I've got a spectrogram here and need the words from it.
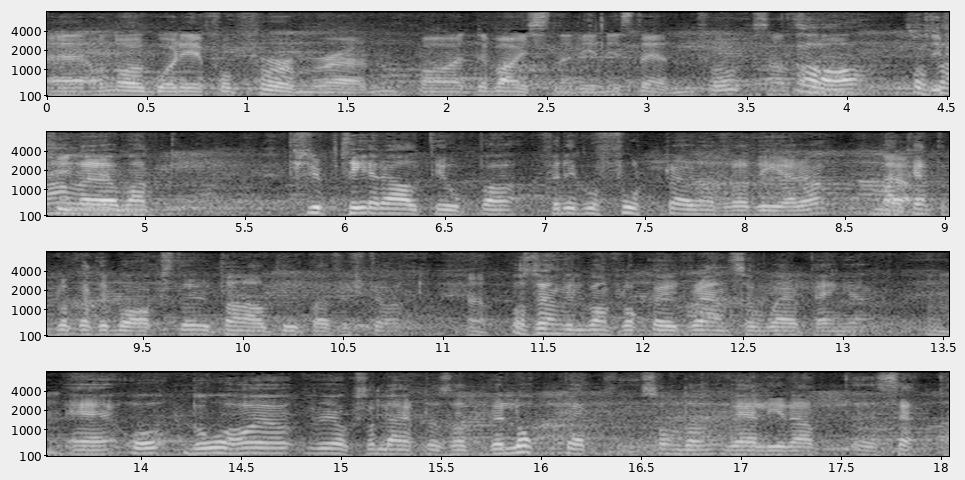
Eh, og nå går de for firmwaren på devicene dine istedenfor. sant? Så- Ja, så och så handlar det om att kryptera alltihopa. För det går fortare än att radera. Man Ja. kan inte plocka tillbaka det utan alltihopa är förstört. Och sen vill man plocka ut ransomware-pengar. Mm. Eh, och då har vi också lärt oss att beloppet som de väljer att eh, sätta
